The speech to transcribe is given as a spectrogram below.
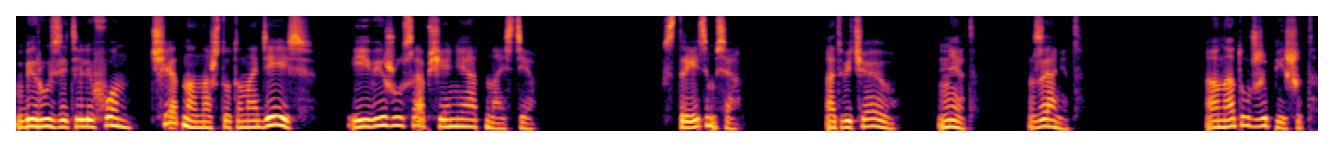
Берусь за телефон, тщетно на что-то надеясь, и вижу сообщение от Насти. «Встретимся?» Отвечаю «Нет, занят». Она тут же пишет.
